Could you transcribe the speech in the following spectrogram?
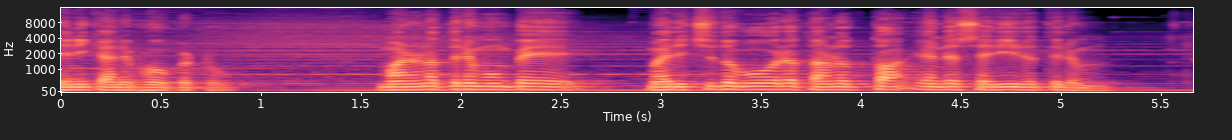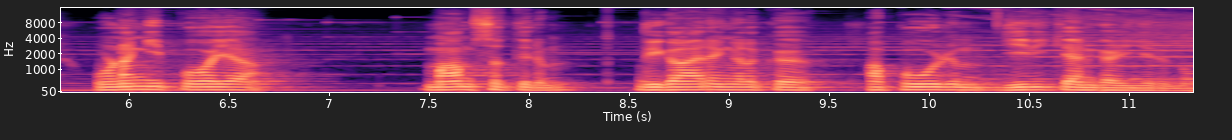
എനിക്ക് അനുഭവപ്പെട്ടു. മരണത്തിനു മുമ്പേ മരിച്ചതുപോലെ തണുത്ത എന്റെ ശരീരത്തിലും ഉണങ്ങിപ്പോയ മാംസത്തിലും വികാരങ്ങൾക്ക് അപ്പോഴും ജീവിക്കാൻ കഴിഞ്ഞിരുന്നു.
